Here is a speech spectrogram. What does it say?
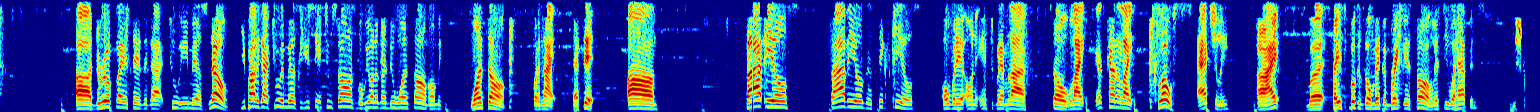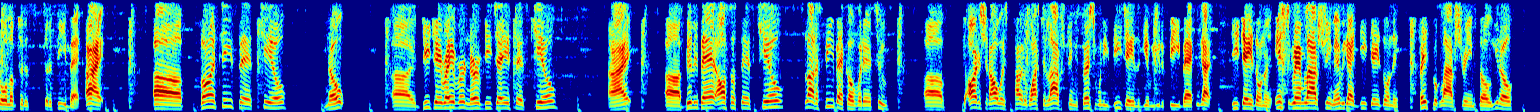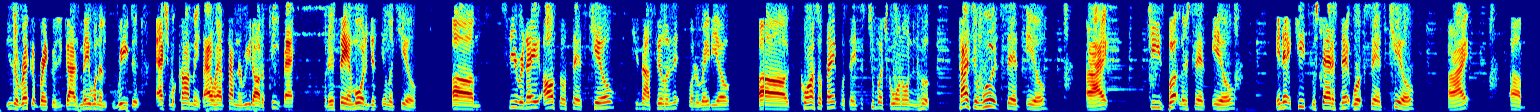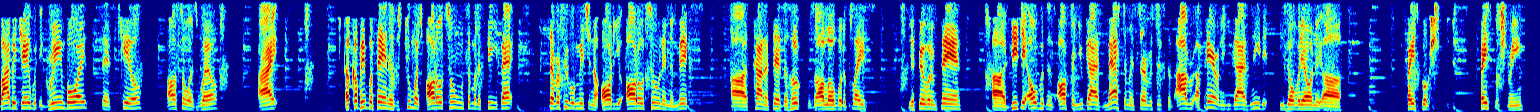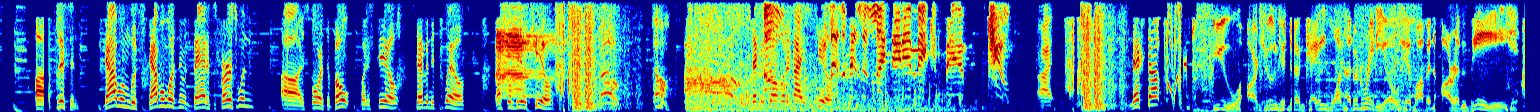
Uh, the Real Flame says it got two emails. No, you probably got two emails because you sent two songs, but we only gonna do one song, homie. One song for the night. That's it. Um, five ills, five ills and six kills over there on the Instagram Live. So like that's kind of like close actually. All right, but Facebook is gonna make or break this song. Let's see what happens. You scroll up to the to the feedback. All right. Uh, Von T says kill. Nope. Uh, DJ Raver, Nerve DJ says kill. All right. Uh, Billy Bad also says kill. There's a lot of feedback over there too. Uh, the artist should always probably watch the live stream, especially when these DJs are giving you the feedback. We got DJs on the Instagram live stream and we got DJs on the Facebook live stream. So, you know, these are record breakers. You guys may want to read the actual comments. I don't have time to read all the feedback, but they're saying more than just ill or kill. Um, C. Renee also says kill. She's not feeling it for the radio. Uh, so Thankful says there's too much going on in the hook. Tyson Woods says ill. All right. Keys Butler says ill. Annette Keith with Status Network says kill. All right. Uh, Bobby J with the Green Boys says kill also as well. All right. A couple people saying it was too much auto tune, some of the feedback. Several people mentioned the audio auto tune in the mix. Uh, kind of says the hook was all over the place. You feel what I'm saying? Uh, DJ Overton's offering you guys mastering services because apparently you guys need it. He's over there on the uh, Facebook Facebook stream. Uh, listen, that one was that one wasn't as bad as the first one uh, as far as the vote, but it's still seven to twelve. That's gonna be a kill. Oh, oh. Second song of the night, kill. like they didn't make it, fam. Kill. All right. Next up. You are tuned to K100 Radio, Hip Hop and R&B.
